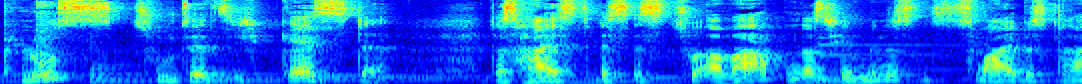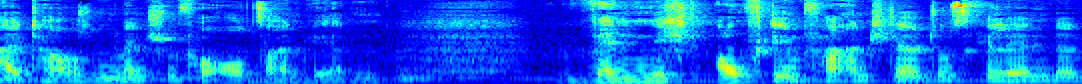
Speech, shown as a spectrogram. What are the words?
plus zusätzlich Gäste. Das heißt, es ist zu erwarten, dass hier mindestens 2.000 bis 3.000 Menschen vor Ort sein werden. Wenn nicht auf dem Veranstaltungsgelände,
